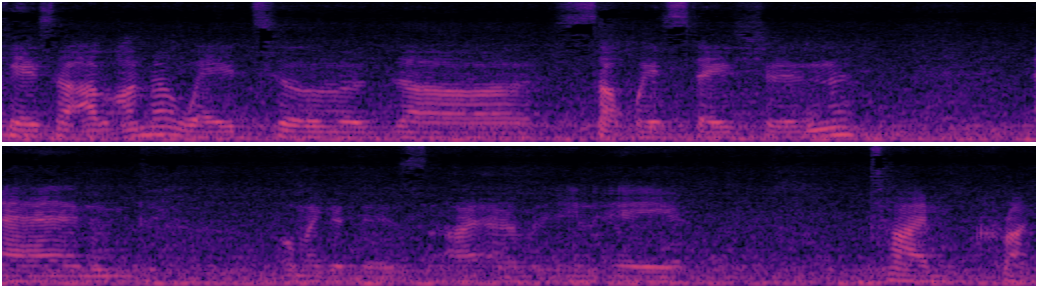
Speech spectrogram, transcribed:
Okay, so I'm on my way to the subway station and oh my goodness, I am in a time crunch.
